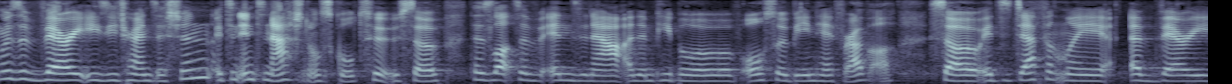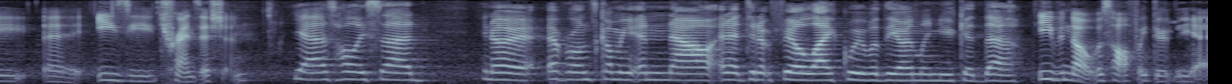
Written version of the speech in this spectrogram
It was a very easy transition. It's an international school too, so there's lots of ins and out, and then people who have also been here forever. So it's definitely a very uh, easy transition. Yeah, as Holly said, you know, everyone's coming in and out, and it didn't feel like we were the only new kid there. Even though it was halfway through the year.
